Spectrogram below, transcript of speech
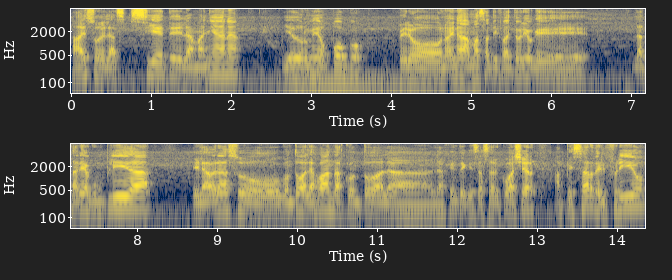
a eso de las 7 de la mañana y he dormido poco, pero no hay nada más satisfactorio que la tarea cumplida, el abrazo con todas las bandas, con toda la, gente que se acercó ayer, a pesar del frío,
